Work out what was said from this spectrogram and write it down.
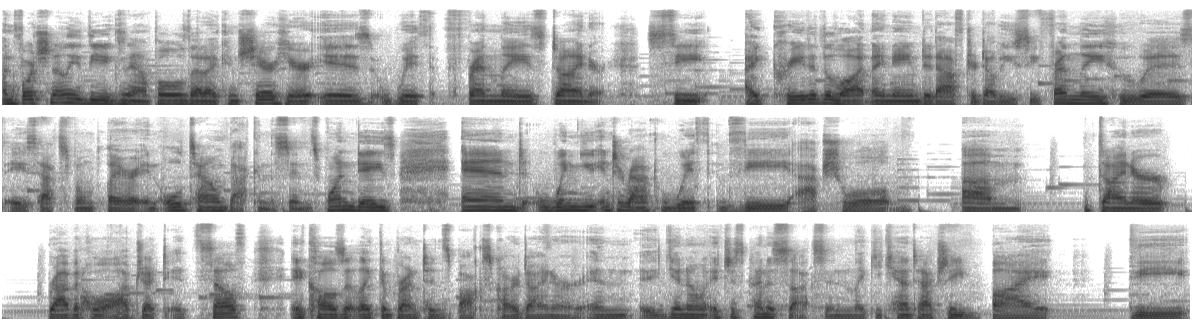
Unfortunately, the example that I can share here is with Friendly's Diner. See, I created the lot and I named it after W.C. Friendly, who was a saxophone player in Old Town back in the Sims 1 days. And when you interact with the actual um, diner rabbit hole object itself, it calls it like the Brunton's Boxcar Diner. And, you know, it just kind of sucks. And like you can't actually buy the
